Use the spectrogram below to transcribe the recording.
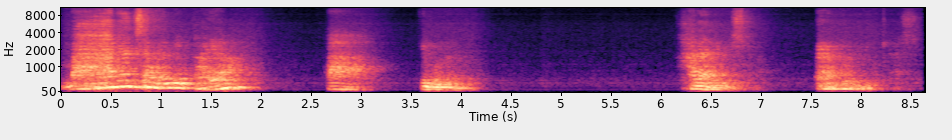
많은 사람이 봐야 아 이분은 하나님이시다 라는 걸 믿게 하시죠.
